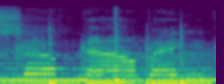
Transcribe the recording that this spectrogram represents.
yourself now, baby.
